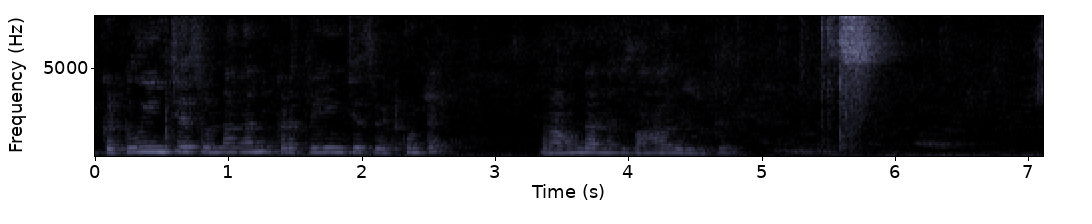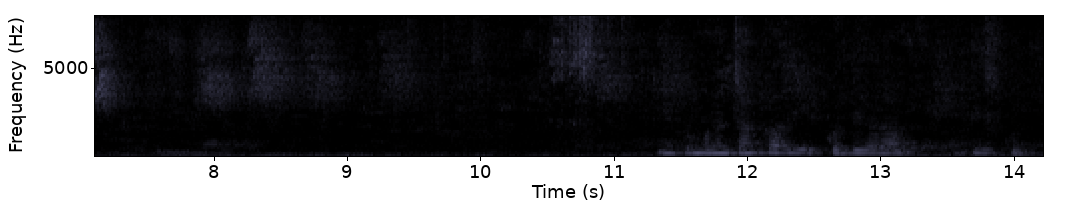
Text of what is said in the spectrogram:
ఇక్కడ టూ ఇంచెస్ ఉన్నా కానీ ఇక్కడ త్రీ ఇంచెస్ పెట్టుకుంటే రౌండ్ అన్నది బాగా పెరుగుతుంది ఇప్పుడు మనం చంక అది కొద్దిగా రా- తీసుకుందాం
